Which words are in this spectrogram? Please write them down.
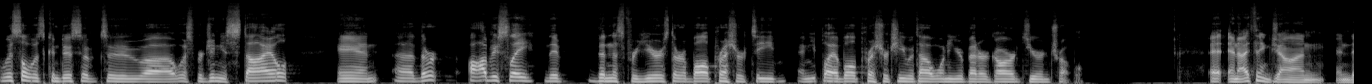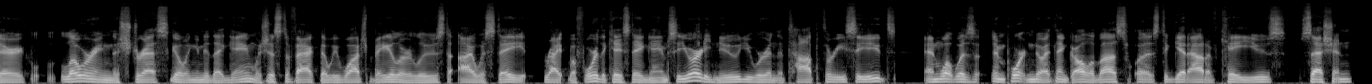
whistle was conducive to uh, West Virginia's style, and uh, they're obviously they've been this for years. They're a ball pressure team, and you play a ball pressure team without one of your better guards, you're in trouble. And I think John and Derek lowering the stress going into that game was just the fact that we watched Baylor lose to Iowa State right before the K State game. So you already knew you were in the top three seeds. And what was important to I think all of us was to get out of KU's session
